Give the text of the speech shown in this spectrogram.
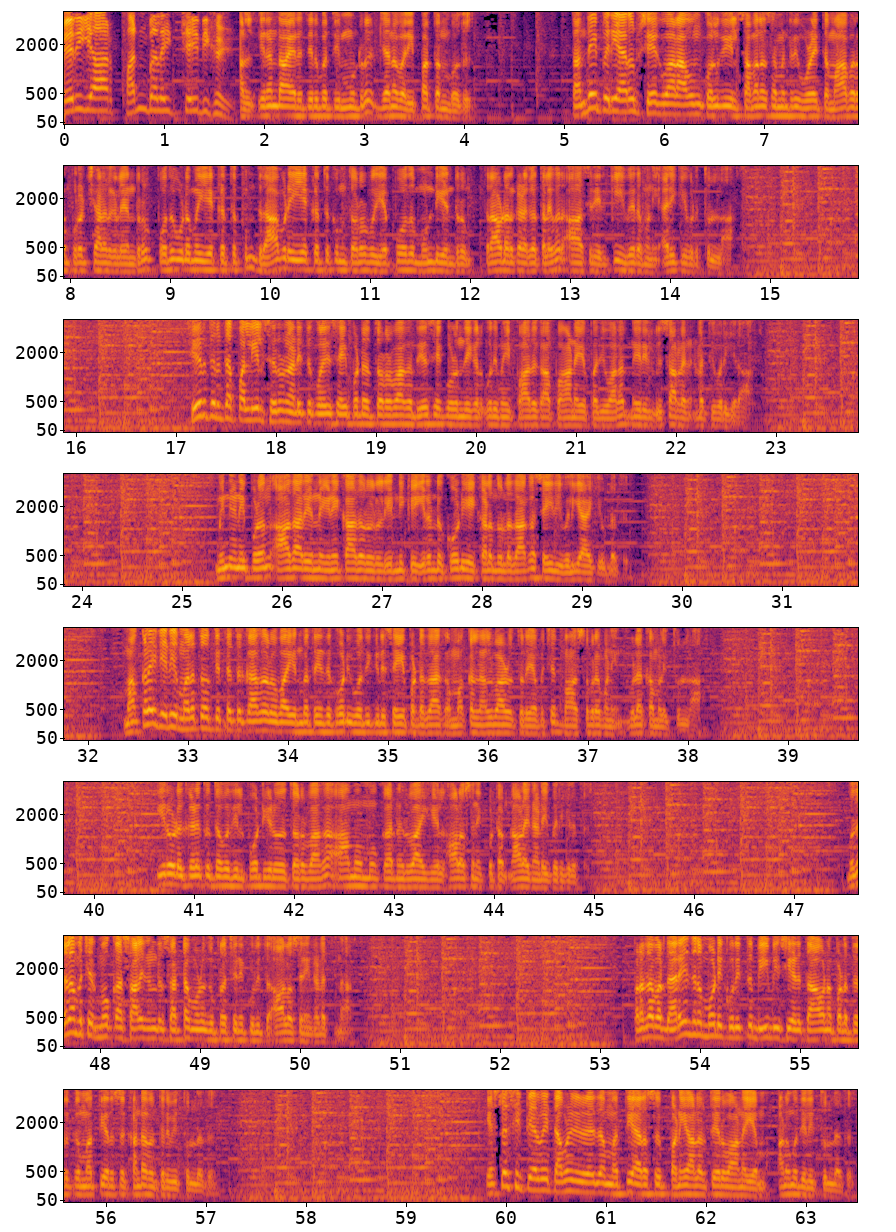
பெரியார் பண்பலை செய்திகள். இரண்டாயிரத்தி இருபத்தி மூன்று ஜனவரி பத்தொன்பது. தந்தை பெரியாரும் ஷேக்வாராவும் கொள்கையில் சமரசமின்றி உழைத்த மாபெரும் புரட்சியாளர்கள் என்றும் பொது உடைமை இயக்கத்துக்கும் திராவிட இயக்கத்துக்கும் தொடர்பு எப்போதும் உண்டு என்றும் திராவிடர் கழக தலைவர் ஆசிரியர் கி வீரமணி அறிக்கை விடுத்துள்ளார். சீர்திருத்த பள்ளியில் சிறுவன் அடித்து கொலை செய்யப்பட்டது தொடர்பாக தேசிய குழந்தைகள் உரிமை பாதுகாப்பு ஆணைய பதிவாளர் நேரில் விசாரணை நடத்தி வருகிறார். மின் இணைப்புடன் ஆதார் எண்ணை இணைக்காதவர்கள் எண்ணிக்கை இரண்டு கோடியை கடந்துள்ளதாக செய்தி வெளியாகியுள்ளது. மக்களை தேடி மருத்துவ திட்டத்துக்காக ரூபாய் எண்பத்தைந்து கோடி ஒதுக்கீடு செய்யப்பட்டதாக மக்கள் நல்வாழ்வுத்துறை அமைச்சர் மா. சுப்பிரமணியன் விளக்கம் அளித்துள்ளார். ஈரோடு கிழக்கு தொகுதியில் போட்டியிடுவது தொடர்பாக அமமுக நிர்வாகிகள் ஆலோசனைக் கூட்டம் நாளை நடைபெறுகிறது. முதலமைச்சர் மு. க. ஸ்டாலின் இன்று சட்டம் ஒழுங்கு பிரச்சினை குறித்து ஆலோசனை நடத்தினார். பிரதமர் நரேந்திர மோடி குறித்து பிபிசி எடுத்த ஆவணப்படத்திற்கு மத்திய அரசு கண்டனம் தெரிவித்துள்ளது. எஸ்எஸ்சி தேர்வை தமிழில் எழுத மத்திய அரசு பணியாளர் தேர்வாணையம் அனுமதி அளித்துள்ளது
